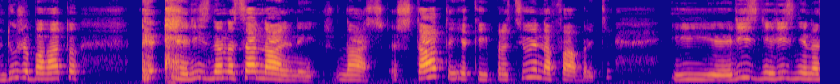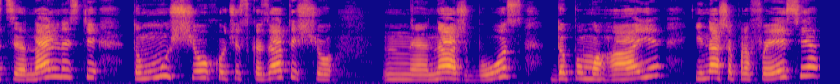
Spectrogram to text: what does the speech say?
дуже багато різнонаціональний наш штат, який працює на фабриці. І різні різні національності, тому що хочу сказати, що наш бос допомагає, і наша професія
